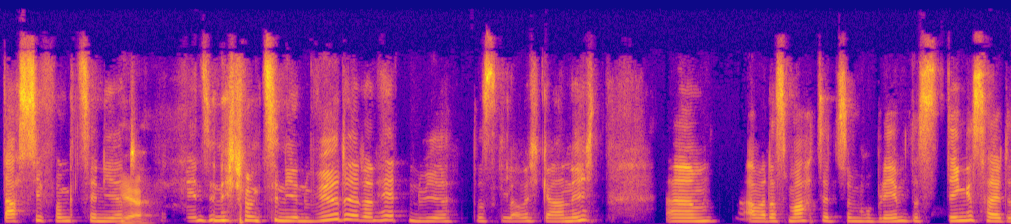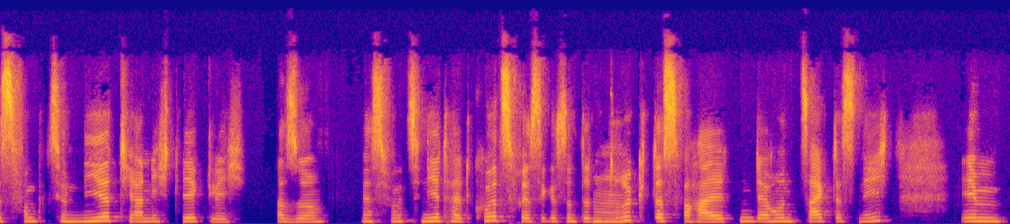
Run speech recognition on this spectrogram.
dass sie funktioniert. Yeah. Wenn sie nicht funktionieren würde, dann hätten wir das, glaube ich, gar nicht. Ähm, aber das macht jetzt ein Problem. Das Ding ist halt, es funktioniert ja nicht wirklich. Also es funktioniert halt kurzfristig, es unterdrückt mhm. das Verhalten. Der Hund zeigt das nicht. Im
